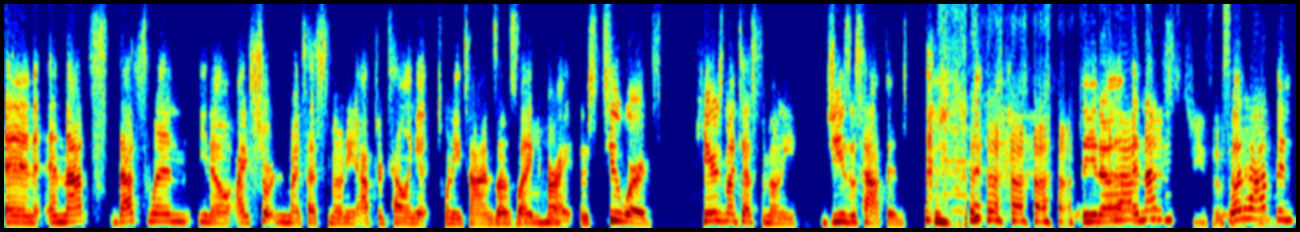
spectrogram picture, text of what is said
and and that's that's when you know i shortened my testimony after telling it 20 times i was like Mhm. all right there's two words here's my testimony jesus happened you know What and that's Jesus. what happened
